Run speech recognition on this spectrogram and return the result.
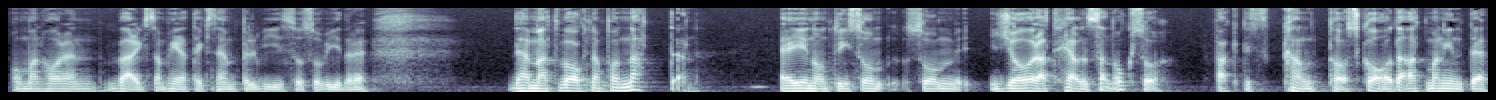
om man har en verksamhet exempelvis och så vidare. Det här med att vakna på natten är ju någonting som, som gör att hälsan också faktiskt kan ta skada. Att man inte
